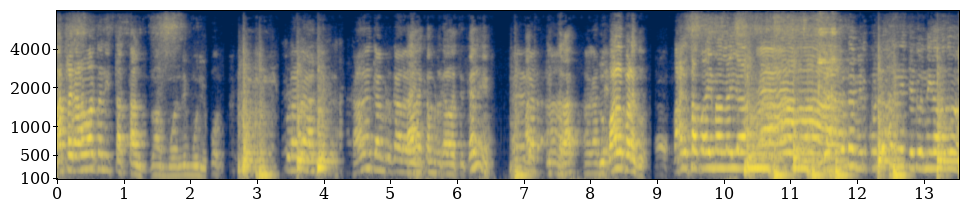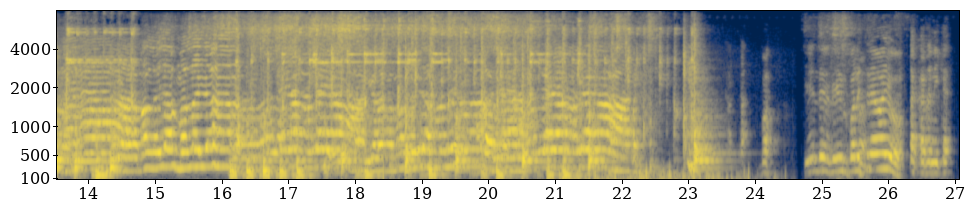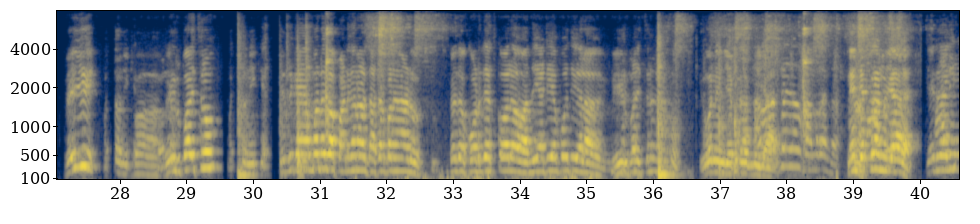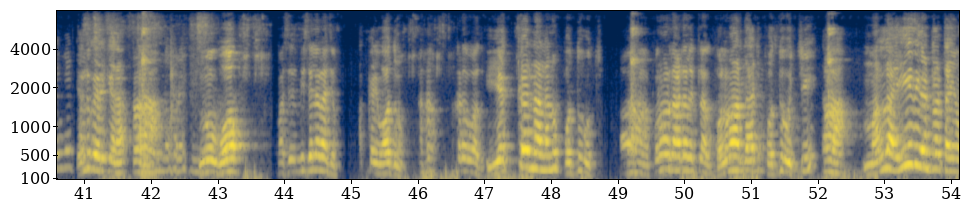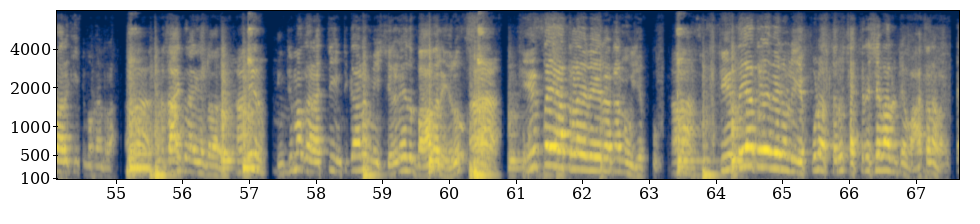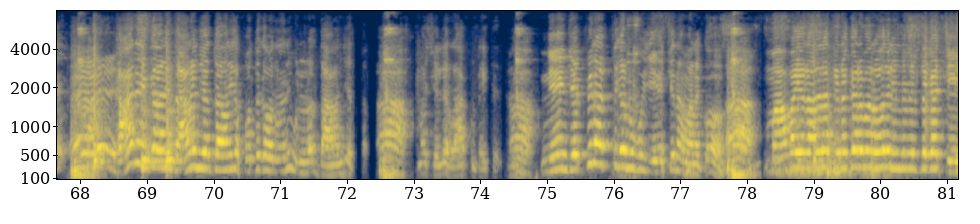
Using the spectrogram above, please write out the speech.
అట్లా కనబడతాను ఈ తత్తాను మంది మునిగిపోను ఇప్పుడు. కాలం కంప్యూటర్ కాలం కంప్యూటర్ కాలం వచ్చింది. కానీ ఇస్తారా. నువ్వు బాధపడకు. బాధ సఫాయి మల్లయ్య ఎత్తుకుంటే మిడుకుంటే అన్ని చెడు ఉంది కాదు. మల్లయ్య మల్లయ్య. వెయ్యి రూపాయలు ఇచ్చినావయ్యో కట్ట నీకే వెయ్యి? మొత్తం నీకే. వెయ్యి రూపాయలు ఇచ్చినావు? మొత్తం నీకే. ఎందుకయ్యా మొన్నగా పండుగ నాడు దసరా పండుగ నాడు? ఏదో కొడ తెచ్చుకోవాలి వంద ఏటి అయిపోతే ఇలా వెయ్యి రూపాయలు ఇగో నేను చెప్పినట్టు నువ్వు చేయాలి. నేను చెప్పినట్టు నువ్వు చేయాలి? ఎందుకు ఎరికేనా. నువ్వు ఓ మా సెల్లె రాజ్యం. అక్కడి నువ్వు. ఆహా, అక్కడ పోదు ఎక్కడ నన్ను పొద్దు వచ్చు ఆహా, పొలవాడు దాటాలి ఎట్లా పొలమారు దాటి పొద్దు వచ్చి మళ్ళా ఐదు గంటల టైం వరకు ఇంటి మొక్కన రా. ఆహా, సాయంత్రం ఐదు గంటల వరకు. ఇంటి మొక్క వచ్చి ఇంటికాడ మీ చెల్లలేదు బావలేరు తీర్థయాత్రలు వేరట నువ్వు చెప్పు. తీర్థయాత్రలు వేరు వాళ్ళు ఎప్పుడు వస్తారు? సత్యన శవాలు ఉంటే వాసన పడితే. కానీ కానీ దానం చేద్దామని ఇక పొద్దుగా వదలని ఉల్లిలో దానం చేస్తారు. మా చెల్లె రాకుండా అవుతుంది ఆహా, నేను చెప్పినట్టుగా నువ్వు చేసినావనుకో ఆహా. మా అవ్వయ్య రాజుల తినకర్మ రోజు నిన్ను పిలుచుకొచ్చి.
